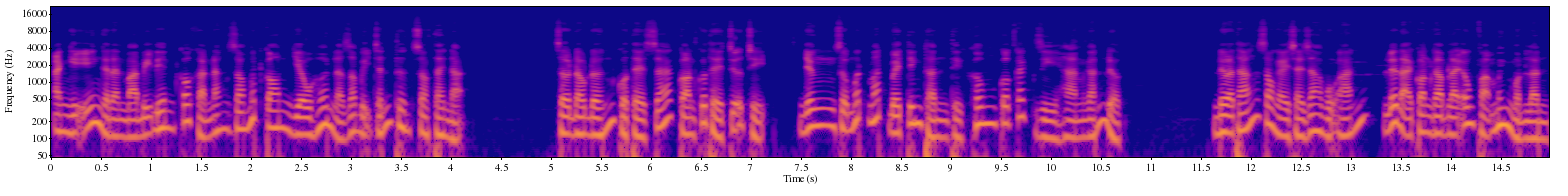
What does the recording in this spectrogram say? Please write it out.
Anh nghĩ người đàn bà bị điên có khả năng do mất con nhiều hơn là do bị chấn thương sau tai nạn. Sự đau đớn của thể xác còn có thể chữa trị, nhưng sự mất mát về tinh thần thì không có cách gì hàn gắn được. Nửa tháng sau ngày xảy ra vụ án, Lê Đại còn gặp lại ông Phạm Minh một lần.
